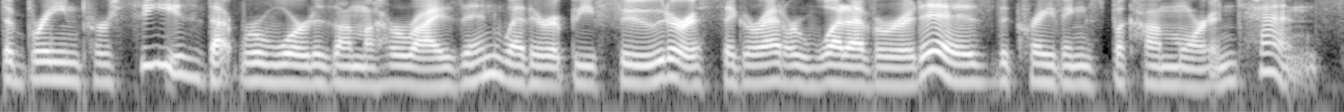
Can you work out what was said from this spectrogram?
the brain perceives that reward is on the horizon, whether it be food or a cigarette or whatever it is, the cravings become more intense.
